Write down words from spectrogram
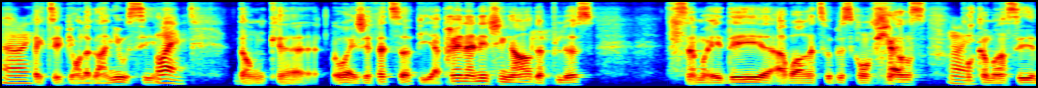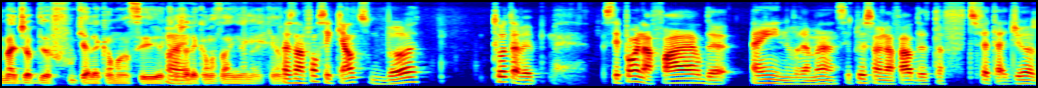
Ah ouais. Fait que, tu sais, puis on l'a gagné aussi. Ouais. Donc, euh, ouais, j'ai fait ça. Puis après une année de junior de plus, ça m'a aidé à avoir un petit peu plus confiance Ouais. pour commencer ma job de fou qui allait commencer quand Ouais. j'allais commencer américaine. Parce que dans le fond, c'est quand tu te bats, toi, t'avais. C'est pas une affaire de haine, vraiment. C'est plus une affaire de tu fais ta job.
